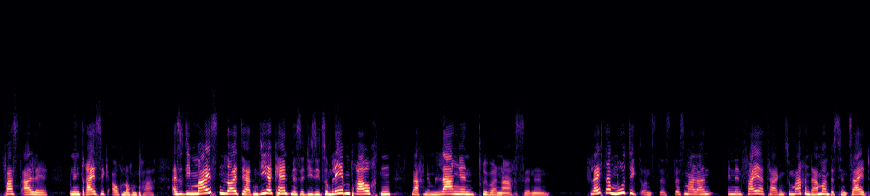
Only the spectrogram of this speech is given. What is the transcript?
Fast alle. Und in 30 auch noch ein paar. Also die meisten Leute hatten die Erkenntnisse, die sie zum Leben brauchten, nach einem langen drüber nachsinnen. Vielleicht ermutigt uns das, das mal an, in den Feiertagen zu machen. Da haben wir ein bisschen Zeit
